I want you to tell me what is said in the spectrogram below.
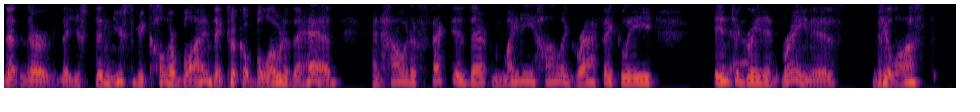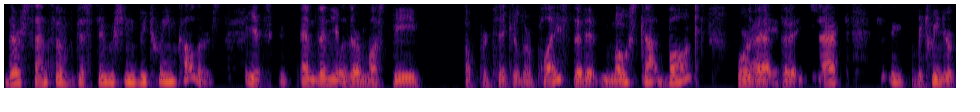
that they're they used didn't used to be colorblind they took a blow to the head and how it affected their mighty holographically integrated yeah. brain is they lost their sense of distinguishing between colors it's and then you, there must be a particular place that it most got bonked or right. that the exact between your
